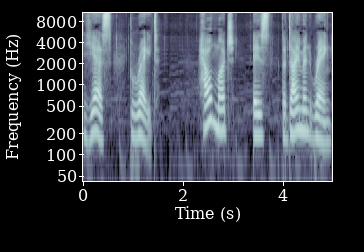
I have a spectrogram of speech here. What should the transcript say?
Yes, great. How much is the diamond ring?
